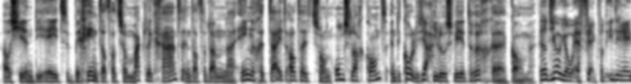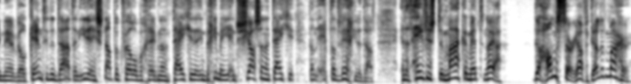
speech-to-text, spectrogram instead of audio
als je een dieet begint, dat dat zo makkelijk gaat. En dat er dan na enige tijd altijd zo'n omslag komt en de ja. weer terugkomen. En dat yo-yo-effect, wat iedereen uh, wel kent inderdaad. En iedereen snapt ook wel op een gegeven moment, een tijdje, in het begin ben je enthousiast en een tijdje, dan hebt dat weg inderdaad. En dat heeft dus te maken met, nou ja, de hamster, ja, vertel het maar.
